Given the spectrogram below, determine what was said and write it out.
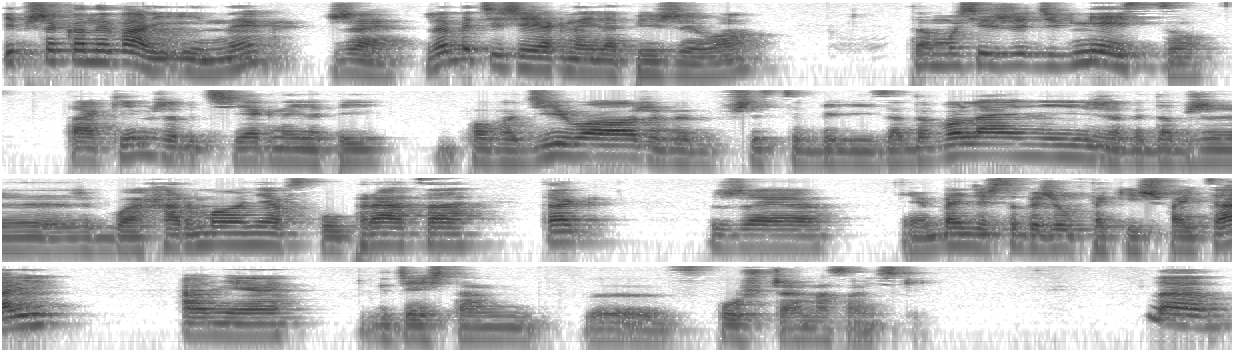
I przekonywali innych, że żeby ci się jak najlepiej żyło, to musisz żyć w miejscu takim, żeby ci się jak najlepiej powodziło, żeby wszyscy byli zadowoleni, żeby dobrze, żeby była harmonia, współpraca, tak, że będziesz sobie żył w takiej Szwajcarii, a nie gdzieś tam w, w Puszczy Amazońskiej. Dla,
